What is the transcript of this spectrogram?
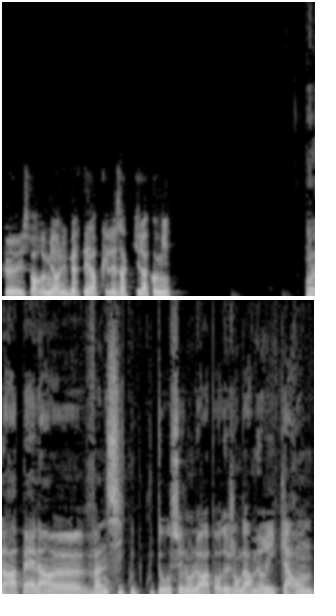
qu'il soit remis en liberté après les actes qu'il a commis. On le rappelle, 26 hein, coups de couteau selon le rapport de gendarmerie, 40,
